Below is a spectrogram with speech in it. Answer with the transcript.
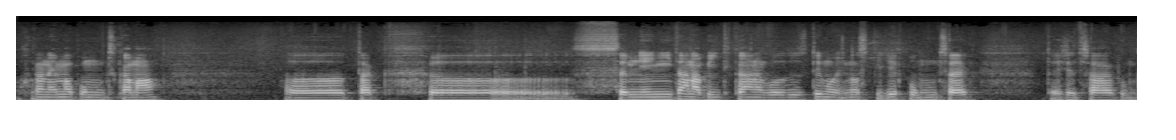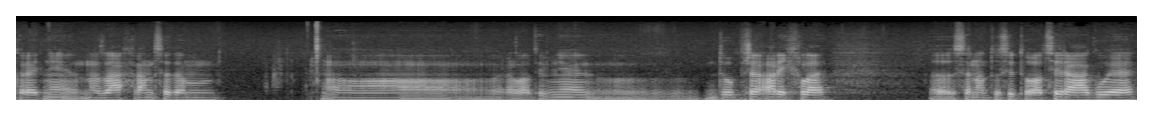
ochrannýma pomůckama, tak se mění ta nabídka nebo ty možnosti těch pomůcek. Takže třeba konkrétně na záchrance tam relativně e, dobře a rychle se na tu situaci reaguje.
